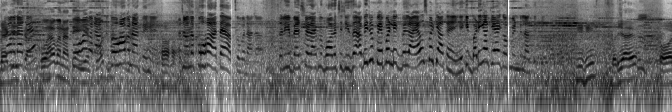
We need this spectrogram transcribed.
मैगी। बनाते हैं? पोहा बनाते हैं पोहा ये बनाते पोहा बनाते हैं। हाँ, हाँ। अच्छा मतलब पोहा आता है आपको बनाना? चलिए बेस्ट लाइफ में बहुत अच्छी चीज़ है। अभी जो पेपर लीक बिल आया है उस पर क्या कहेंगे कि बढ़िया क्या है गवर्नमेंट ने ला के बढ़िया है। हम्म। और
